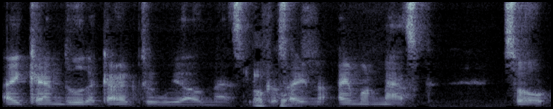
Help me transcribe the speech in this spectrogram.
I can't do the character without mask because. I'm I'm on mask. So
